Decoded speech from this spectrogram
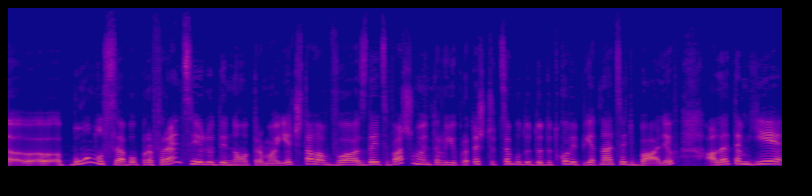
е, бонуси або преференції людина отримає. Я читала в здається в вашому інтерв'ю про те, що це будуть додаткові 15 балів, але там є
